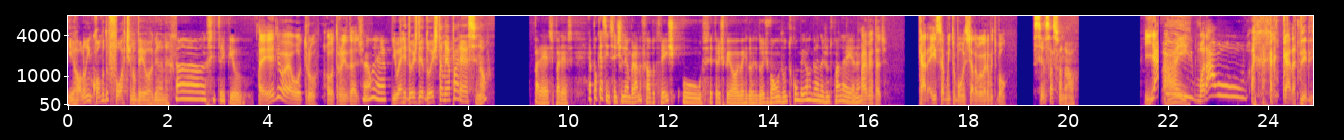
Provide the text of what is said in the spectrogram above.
E rola um incômodo forte no Bay Organa. Ah, esse tripio. É ele ou é outro, outra unidade? Não é. E o R2D2 também aparece, não? Parece, parece. É porque assim, se a gente lembrar, no final do 3, o C3PO e o R2D2 vão junto com o B Organa, junto com a Leia, né? Ah, é verdade. Cara, isso é muito bom, esse diálogo agora é muito bom. Sensacional. Yai! Ai! Moral! a cara dele.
